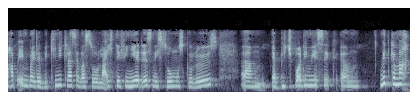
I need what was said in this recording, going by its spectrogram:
habe eben bei der Bikini-Klasse, was so leicht definiert ist, nicht so muskulös, ähm, eher Beachbody-mäßig, ähm, mitgemacht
